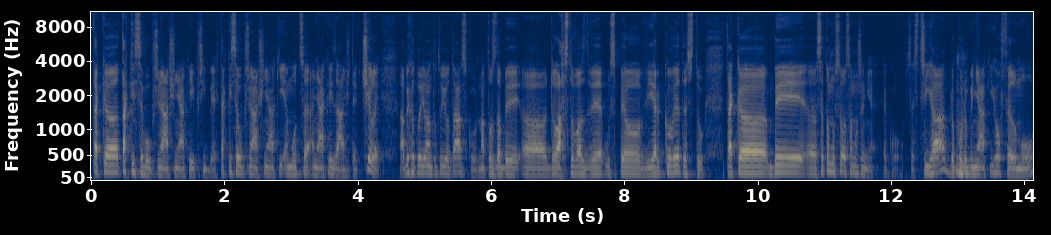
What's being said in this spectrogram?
tak uh, taky sebou přináší nějaký příběh, taky sebou přináší nějaký emoce a nějaký zážitek. Čili, abych odpověděl na tuto otázku, na to, zda by uh, The Last of Us 2 uspěl v Jirkově testu, tak uh, by se to muselo samozřejmě jako sestříhat do podoby mm. nějakého filmu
